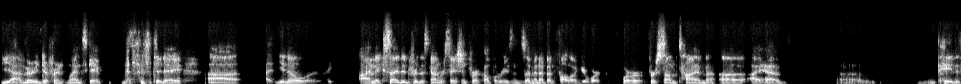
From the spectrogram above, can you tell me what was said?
Yeah, very different landscape today. Uh, you know, I'm excited for this conversation for a couple reasons. I mean, I've been following your work for for some time. Uh, I have uh, paid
